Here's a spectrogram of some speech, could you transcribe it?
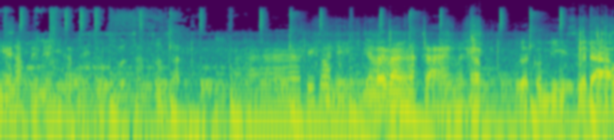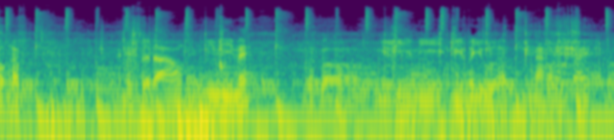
นไงครับเป็นไนี่ครับในสวนสัตว์สวนสัตว์ที่เขาอันนี้มีอะไรบ้างฮะจ้างนะครับ แล้วก็มีเสือดาวครับ อันนี้เสือดาว มีหมีไหมแล้วก็หมีหมีหมีมาอยู่ครับหนาวเราไปโอ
